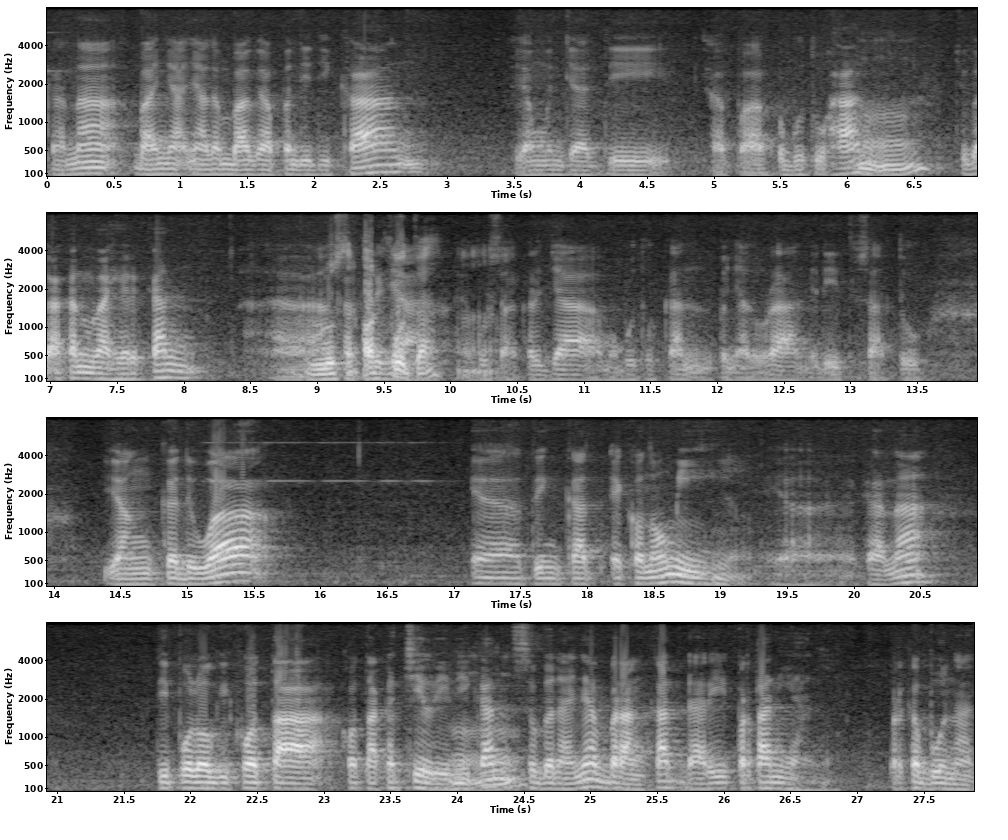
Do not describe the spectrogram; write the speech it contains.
karena banyaknya lembaga pendidikan yang menjadi apa kebutuhan juga akan melahirkan eh, Lulusan kerja output, ya. Lulusan kerja membutuhkan penyaluran. Jadi itu satu. Yang kedua ya tingkat ekonomi. Ya karena tipologi kota kota kecil ini kan sebenarnya berangkat dari pertanian perkebunan.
